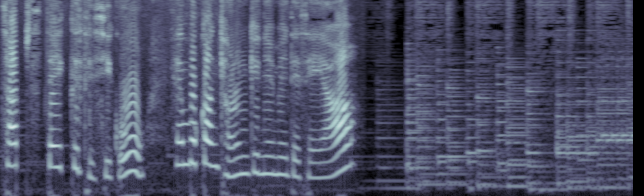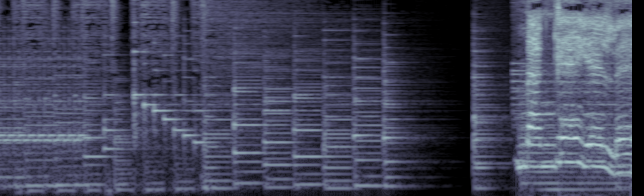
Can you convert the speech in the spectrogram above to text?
찹스테이크 드시고 행복한 결혼기념일 되세요. 난개의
